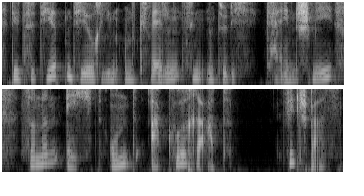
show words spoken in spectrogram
Die zitierten Theorien und Quellen sind natürlich kein Schmäh, sondern echt und akkurat. Viel Spaß!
